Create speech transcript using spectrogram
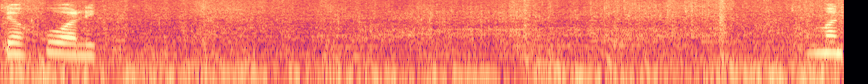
เจอขั้วอีกมัน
